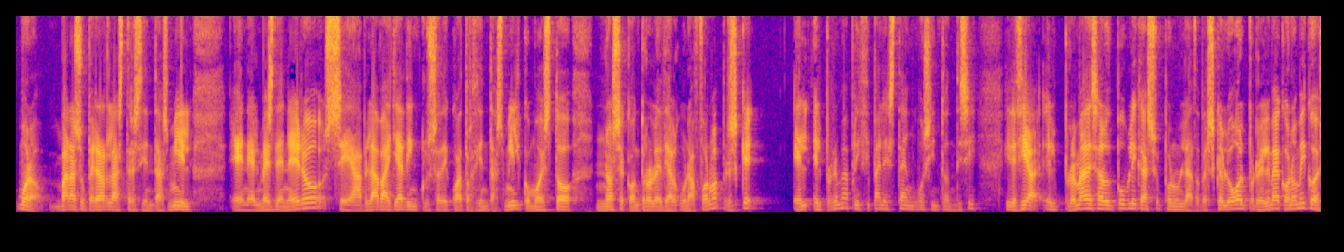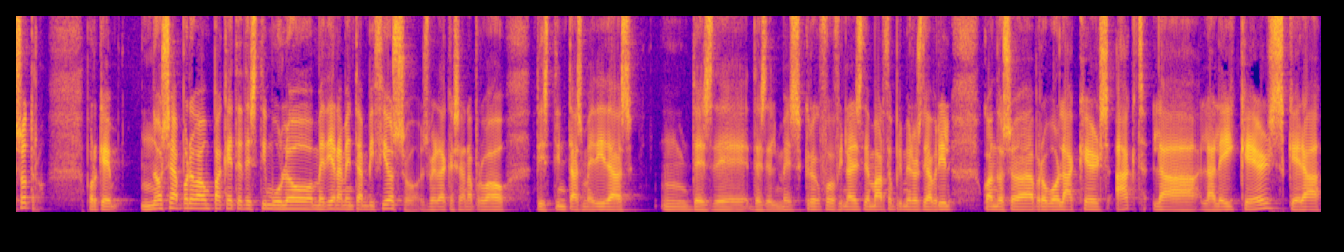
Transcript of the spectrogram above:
bueno, van a superar las 300.000 en el mes de enero. Se hablaba ya de incluso de 400.000, como esto no se controle de alguna forma, pero es que el, problema principal está en Washington, D.C. Y decía, el problema de salud pública es por un lado, pero es que luego el problema económico es otro. Porque no se aprueba un paquete de estímulo medianamente ambicioso. Es verdad que se han aprobado distintas medidas mm, desde, desde el mes, creo que fue finales de marzo, primeros de abril, cuando se aprobó la CARES Act, la, la ley CARES, que era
